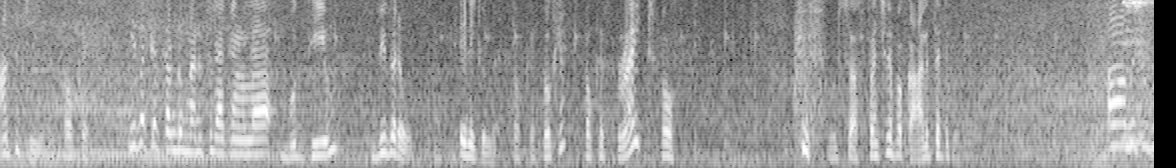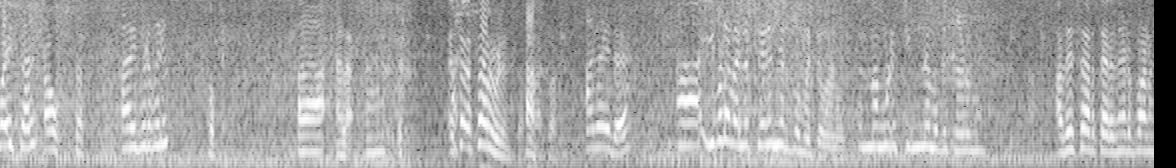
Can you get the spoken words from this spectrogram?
അത് ചെയ്യുക. ഓക്കെ. ഇതൊക്കെ കണ്ട് മനസ്സിലാക്കാനുള്ള ബുദ്ധിയും വിവരവും എനിക്കുണ്ട്. Okay. Okay? Okay sir. Right ഓ. ഒരു സസ്പെൻഷൻ ഇപ്പോൾ കാലിത്തട്ടി പോയി. ആ മിസ്റ്റർ ഫൈസൽ. ഓ സാർ. ആ, ഇവിടെ വരൂ. ഓക്കെ. ആ, അല്ല. സാർ സാർ ഇവിടെ സാർ. അതായത് ആ, ഇവിടെ വല്ല തിരഞ്ഞെടുപ്പോ മറ്റോ ആണോ? നമ്മുടെ ചിഹ്നമൊക്കെ കാണുന്നു അതെ സാർ തെരഞ്ഞെടുപ്പാണ്.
